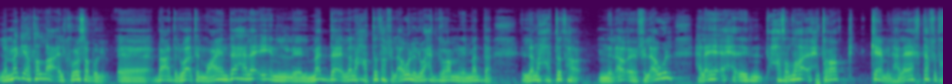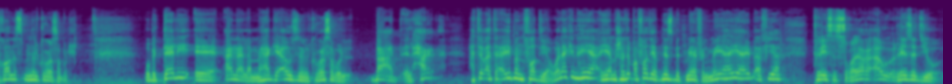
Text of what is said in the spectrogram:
لما أجي أطلع ال crucible آه بعد الوقت المعين ده هلاقي إن المادة اللي أنا حطيتها في الأول الواحد جرام من المادة اللي أنا حطيتها من الأو... في الأول هلاقي. حصل لها احتراق كامل هلاقيها اختفت خالص من ال crucible وبالتالي آه، أنا لما هاجي أوزن ال crucible بعد الحرق هتبقى تقريبا فاضية. ولكن هي هي مش هتبقى فاضية بنسبة 100% هي هيبقى فيها traces صغيرة أو residue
